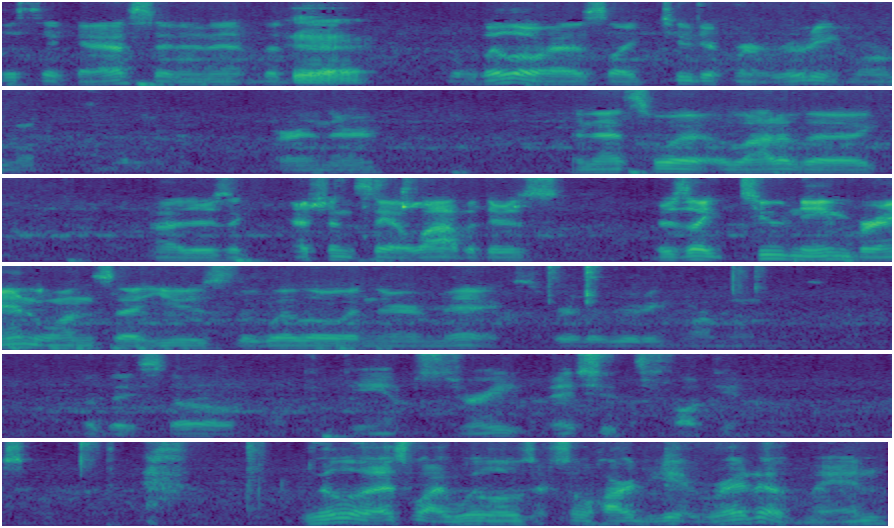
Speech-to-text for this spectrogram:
has citric acid in it, but Yeah. the, the willow has like two different rooting hormones are in there, and that's what a lot of the uh, there's a I shouldn't say a lot, but there's there's like two name brand ones that use the willow in their mix for the rooting hormones that they sell. Damn straight. That shit's fucking. Willow, that's why willows are so hard to get rid of, man.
